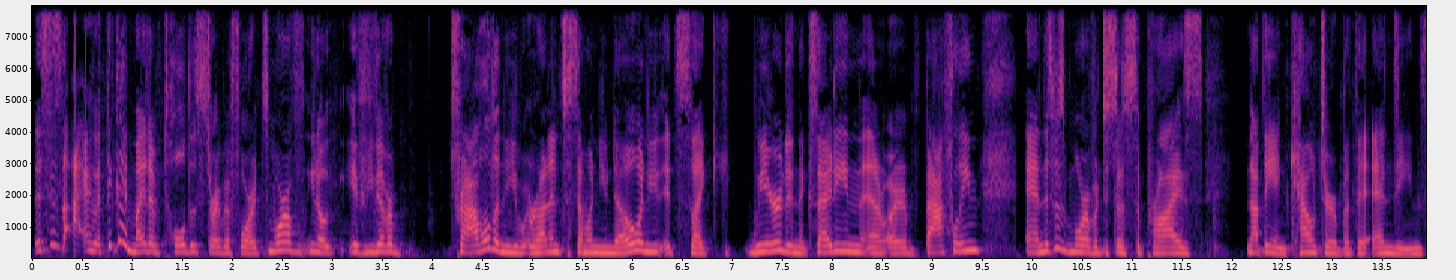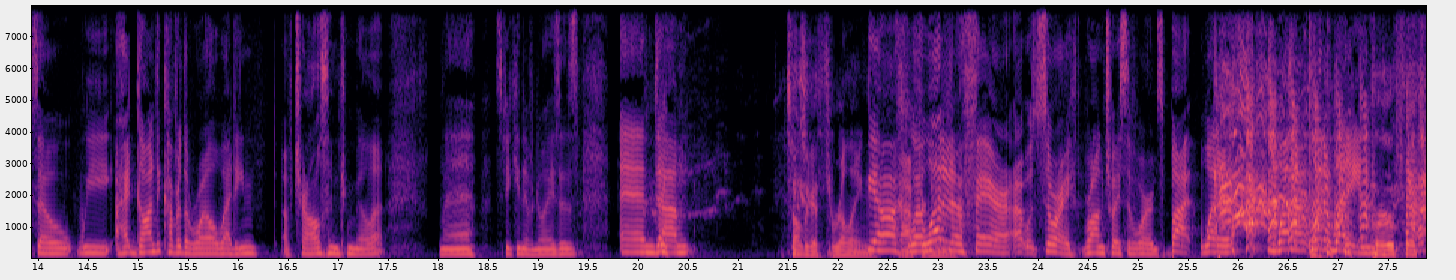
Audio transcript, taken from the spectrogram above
This is, I I think I might have told this story before. It's more of, you know, if you've ever traveled and you run into someone you know and you, it's like weird and exciting and, or baffling. And this was more of a, just a surprise, not the encounter, but the ending. So we, I had gone to cover the royal wedding of Charles and Camilla. Meh, speaking of noises. And, um, Sounds like a thrilling. yeah, well, what an affair. I was, sorry, wrong choice of words, but what a, what a, what a wedding. Perfect.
